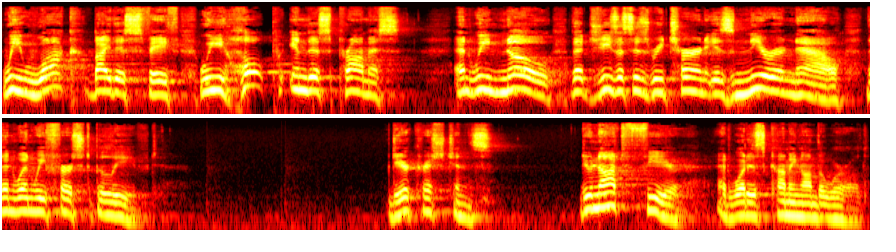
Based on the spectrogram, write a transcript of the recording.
We walk by this faith. We hope in this promise. And we know that Jesus' return is nearer now than when we first believed. Dear Christians, do not fear at what is coming on the world.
